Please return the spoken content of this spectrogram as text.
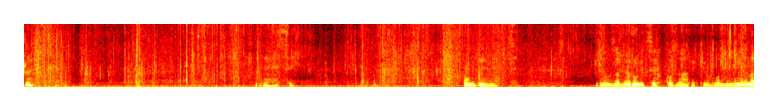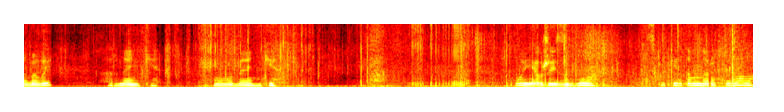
Дуже. Десять. Одинадцять. Ну, заберу цих козариків. Вони мене навели гарненькі, молоденькі. Ой, я вже і забула, скільки я там нарахувала.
